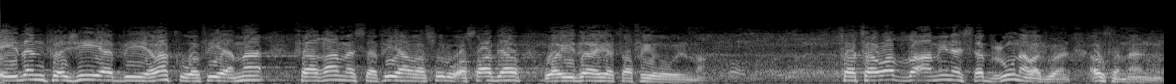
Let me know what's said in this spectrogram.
إذا فجيء بركوة فيها ماء فغمس فيها الرسول أصابعه وإذا هي تفيض بالماء. فتوضأ من سبعون رجلا أو ثمانون.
